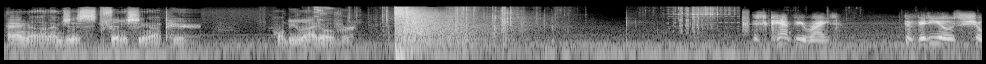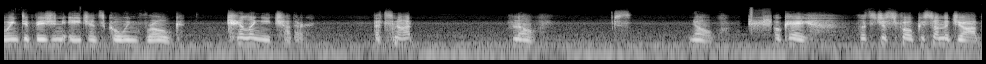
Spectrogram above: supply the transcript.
Hang on, I'm just finishing up here. I'll be right over. This can't be right. The videos showing Division agents going rogue, killing each other. That's not... No. Just... no. Okay, let's just focus on the job.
